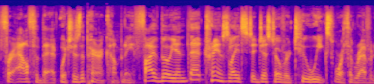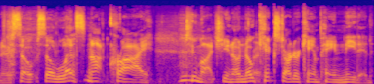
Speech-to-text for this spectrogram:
for Alphabet, which is the parent company, five billion. That translates to just over two weeks worth of revenue. So, so let's not cry too much. You know, no right. Kickstarter campaign needed.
